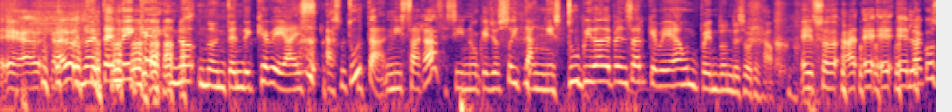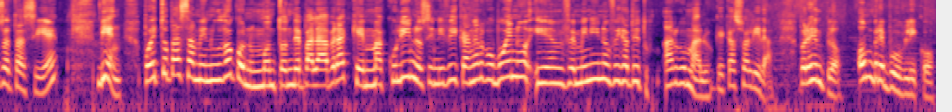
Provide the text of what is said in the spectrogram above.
¿eh? Eh, claro, no entendéis que no, no entendéis que Bea es astuta ni sagaz, sino que yo soy tan estúpida de pensar que Bea un pendón desorejado. Eso, ah, eh, la cosa está así, ¿eh? Bien, pues esto pasa a menudo con un montón de palabras que en masculino significan algo bueno y en femenino, fíjate tú, algo malo. Qué casualidad. Por ejemplo, hombre público.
